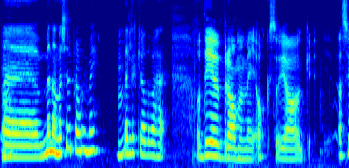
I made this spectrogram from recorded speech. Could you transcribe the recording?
Mm. Eh, men annars är det bra med mig. Mm. Väldigt glad att vara här. Och det är bra med mig också. Jag, alltså,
